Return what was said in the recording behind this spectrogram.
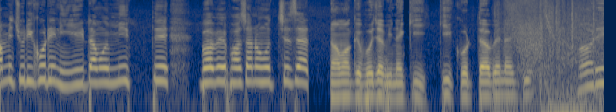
আমি চুরি করিনি এটা আমাকে মিথ্যেভাবে ফাঁসানো হচ্ছে স্যার। আমাকে বোঝাবি না কি কি করতে হবে নাকি? আরে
